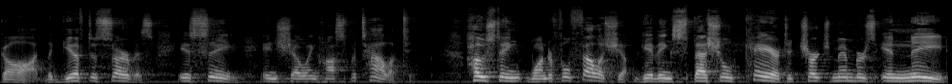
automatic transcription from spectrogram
God. The gift of service is seen in showing hospitality. Hosting wonderful fellowship, giving special care to church members in need,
